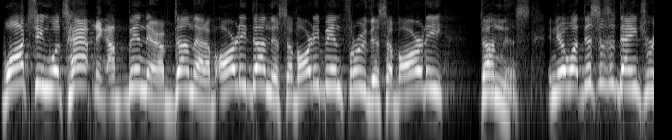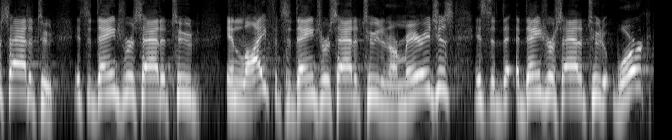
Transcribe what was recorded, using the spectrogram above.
Watching what's happening. I've been there, I've done that, I've already done this, I've already been through this, I've already done this. And you know what? This is a dangerous attitude. It's a dangerous attitude in life. It's a dangerous attitude in our marriages. It's a, d- a dangerous attitude at work.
